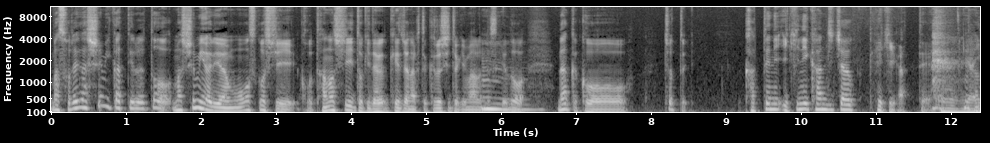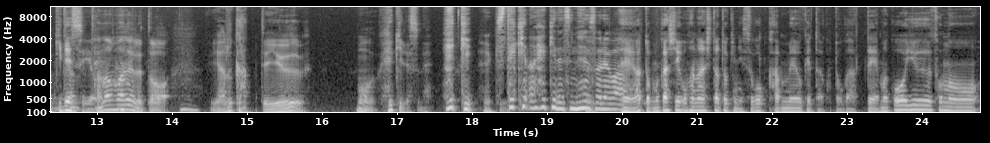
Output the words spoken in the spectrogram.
まあそれが趣味かっていうと、まあ、趣味よりはもう少しこう楽しい時だけじゃなくて苦しい時もあるんですけど、なんかこうちょっと勝手に粋に感じちゃう癖があって。うん。いや 粋ですよ。頼まれるとやるかっていうもう癖ですね。壁壁素敵な壁ですねそれは。えーあと昔お話した時にすごく感銘を受けたことがあって、まあ、こういうその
